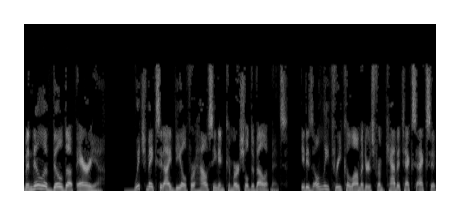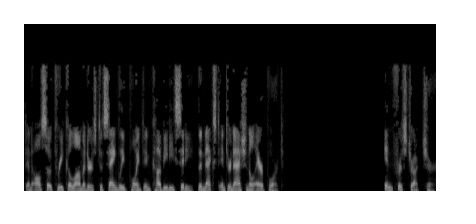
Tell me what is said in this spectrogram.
Manila Build-Up Area, which makes it ideal for housing and commercial developments. It is only 3 kilometers from Cavitex exit and also 3 kilometers to Sangley Point in Cavite City, the next international airport. Infrastructure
